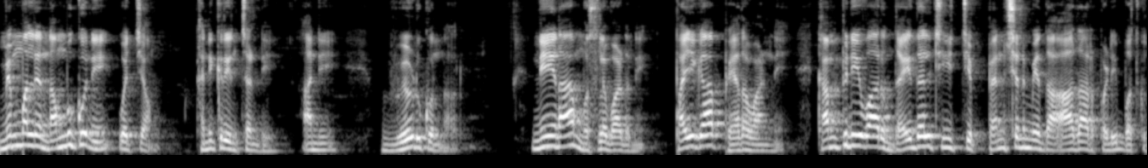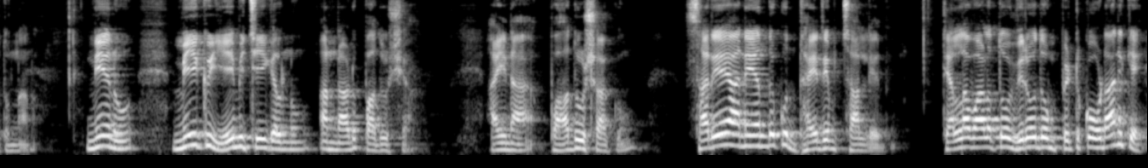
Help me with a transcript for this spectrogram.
మిమ్మల్ని నమ్ముకొని వచ్చాం. కనికరించండి అని వేడుకున్నారు. నేనా ముసలివాడిని? పైగా పేదవాడిని కంపెనీ వారు దయదలిచి ఇచ్చే పెన్షన్ మీద ఆధారపడి బతుకుతున్నాను. నేను మీకు ఏమి చేయగలను? అన్నాడు పాదుషా అయినా పాదూషాకు సరే అనేందుకు ధైర్యం చాలేదు తెల్లవాళ్ళతో విరోధం పెట్టుకోవడానికి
